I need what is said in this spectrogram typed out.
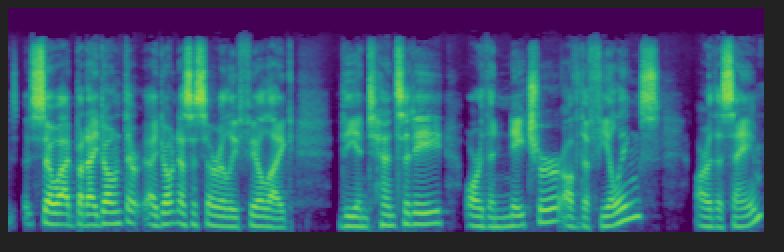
mm-hmm. so i but i don't i don't necessarily feel like the intensity or the nature of the feelings are the same.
